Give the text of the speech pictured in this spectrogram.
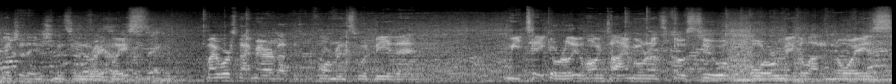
make sure the instruments are in the right place. My worst nightmare about this performance would be that we take a really long time when we're not supposed to, or we make a lot of noise,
